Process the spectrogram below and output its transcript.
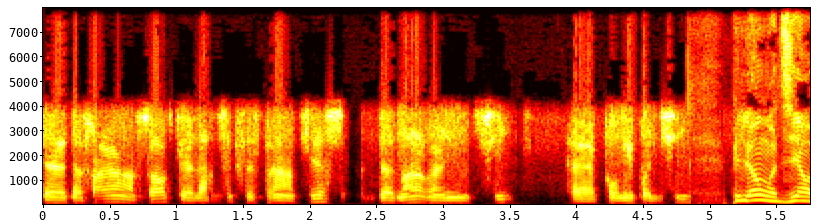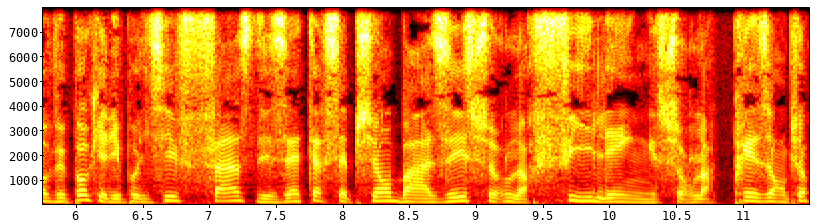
de, de faire en sorte que l'article 636 demeure un outil euh, pour les policiers. Puis là, on dit on veut pas que les policiers fassent des interceptions basées sur leur feeling, sur leur présomption.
